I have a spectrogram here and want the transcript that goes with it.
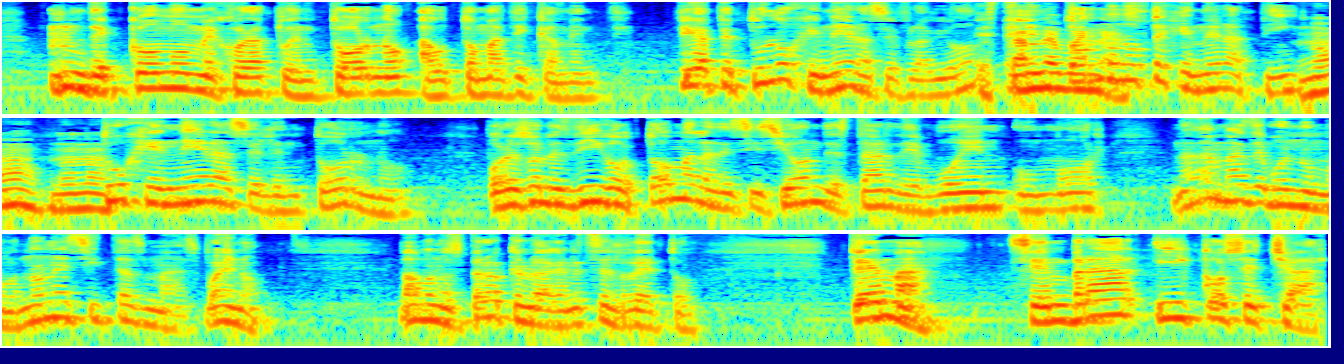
de cómo mejora tu entorno automáticamente. Fíjate, tú lo generas, ¿eh, Flavio? Estar el entorno buenas. no te genera a ti. No, no, no. Tú generas el entorno. Por eso les digo, toma la decisión de estar de buen humor. Nada más de buen humor, no necesitas más. Bueno, vámonos, espero que lo hagan, este es el reto. Tema, sembrar y cosechar.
